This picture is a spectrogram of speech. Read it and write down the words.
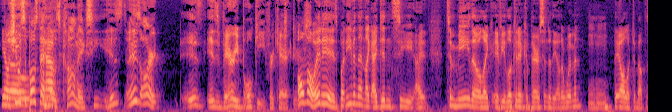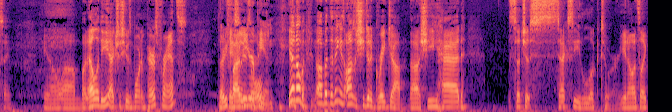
You know, she was supposed to in have. those comics. He his his art is is very bulky for characters. Oh no, it is. But even then, like I didn't see. I to me though, like if you look at it in comparison to the other women, Mm-hmm. they all looked about the same. You know, um, but Elodie actually she was born in Paris, France. Okay, Thirty-five so years European. old. Yeah, no, but uh, but the thing is, honestly, she did a great job. Uh, she had such a sexy look to her. You know, it's like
